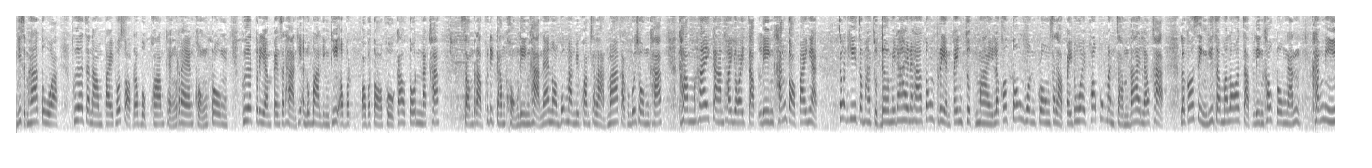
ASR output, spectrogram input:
20-25 ตัว เพื่อจะนำไปทดสอบระบบความแข็งแรงของกรงเพื่อเตรียมเป็นสถานที่อนุบาลลิงที่อบอบตโพเก้าต้นนะคะสำหรับพฤติกรรมของลิงค่ะ แน่นอนพวกมันมีความฉลาดมากค่ะ คุณผู้ชมคะทำให้การทยอยจับลิงครั้งต่อไปเนี่ย เจ้าหน้าที่จะมาจุดเดิมไม่ได้นะคะ ต้องเปลี่ยนเป็นจุดใหม่ แล้วก็ต้องวนกรงสลับไปด้วย เพราะพวกมันจำได้แล้วค่ะ แล้วก็สิ่งที่จะมาล่อจับลิงเข้ากรงนั้น ครั้งนี้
